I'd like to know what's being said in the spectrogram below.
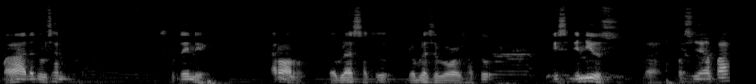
malah ada tulisan seperti ini. Error. 12 1 12 1 is in use. Nah maksudnya apa?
